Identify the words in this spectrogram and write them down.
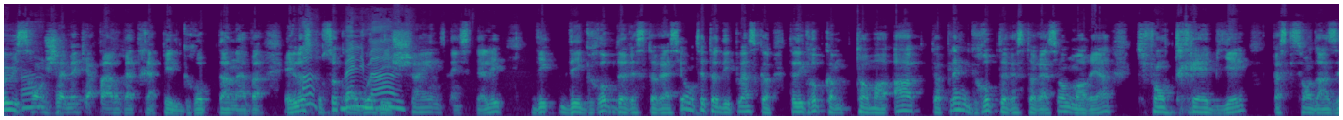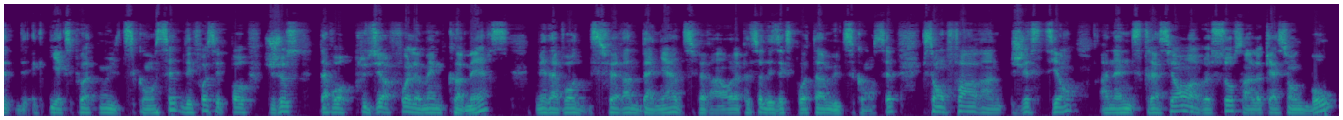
eux, ils seront ah. jamais capables de rattraper le groupe d'en avant. Et là, c'est ah, pour ça qu'on voit des chaînes s'installer, des, des groupes de restauration. Tu sais, as des places comme, t'as des groupes comme Tomahawk, as plein de groupes de restauration de Montréal qui font très bien, parce qu'ils sont dans, ils exploitent multi-concepts. Des fois, c'est pas juste d'avoir plusieurs fois le même commerce, mais d'avoir différentes bannières, différents, on appelle ça des exploitants multi-concepts, qui sont forts en gestion, en administration, en ressources, en location de beaux,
